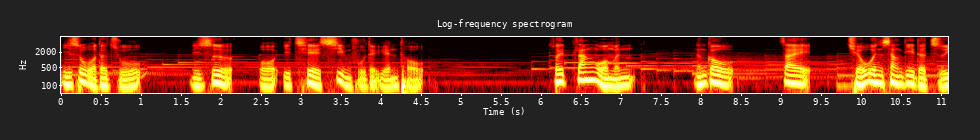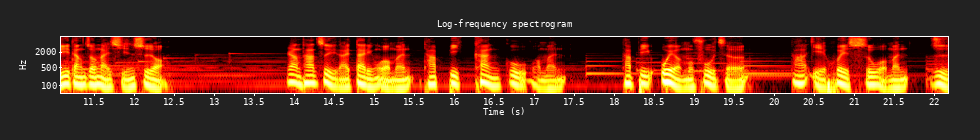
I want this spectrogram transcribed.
你是我的主，你是我一切幸福的源头。”所以，当我们能够在求问上帝的旨意当中来行事哦，让他自己来带领我们，他必看顾我们，他必为我们负责，他也会使我们日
